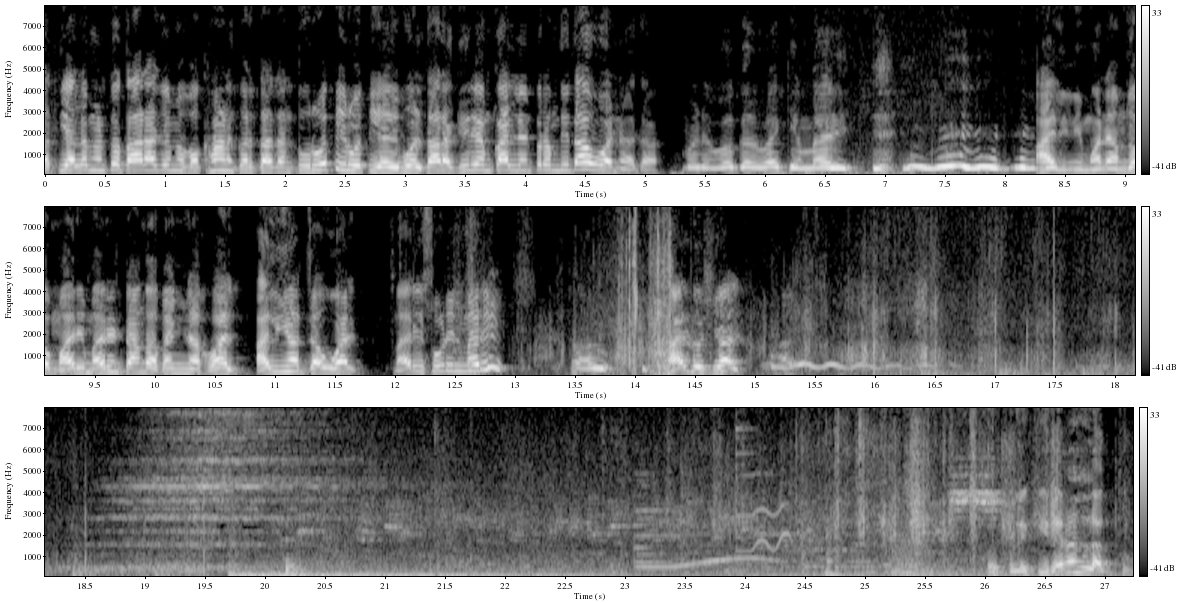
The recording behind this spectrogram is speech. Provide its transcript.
અત્યારે લગ્ન તો તારા જ અમે વખાણ કરતા હતા તું રોતી રોતી આવી બોલ તારા ઘીરે એમ કાલ પરમ દી આવવાના હતા. મને વગર વાંકે મારી. હાલની મને આમ જો મારી મારીને ટાંગા ભાંગી નાખો હાલ હાલ અહીંયા જ જાવ હાલ. મારી છોડીને મારી? હાલો ડોશી હાલ. પેલી ઘીરે નથી લાગતું?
